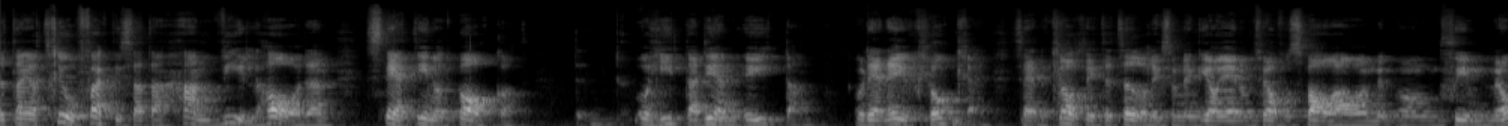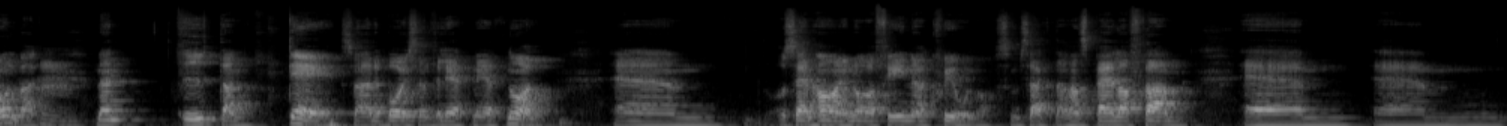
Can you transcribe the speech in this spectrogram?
Utan jag tror faktiskt att han vill ha den snett inåt bakåt. Och hitta den ytan. Och den är ju klockren. Sen är det klart lite tur liksom. Den går genom två försvarare och en, och en skymd målvakt. Men utan det så hade Boys inte lett med 1-0. Ehm, och sen har han ju några fina aktioner. Som sagt när han spelar fram ehm, ehm,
